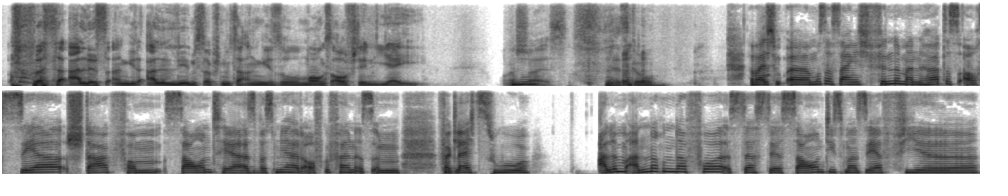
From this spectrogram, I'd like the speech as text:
was alles angeht, alle Lebensabschnitte angeht, so morgens aufstehen, yay. Ohne mhm. Scheiß. Let's go. Aber ich äh, muss auch sagen, ich finde, man hört es auch sehr stark vom Sound her. Also was mir halt aufgefallen ist im Vergleich zu allem anderen davor ist, dass der Sound diesmal sehr viel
